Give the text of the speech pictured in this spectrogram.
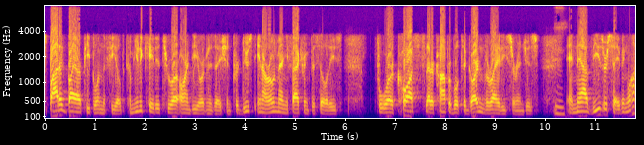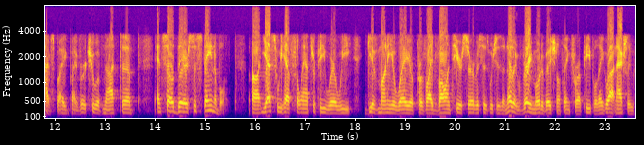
spotted by our people in the field, communicated through our R&D organization, produced in our own manufacturing facilities for costs that are comparable to garden variety syringes. Mm. And now these are saving lives by, by virtue of not uh, and so they're sustainable. Uh, yes, we have philanthropy where we give money away or provide volunteer services, which is another very motivational thing for our people. They go out and actually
